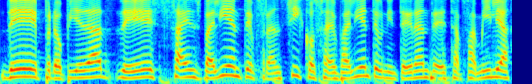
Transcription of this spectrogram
de propiedad de Sáenz Valiente, Francisco Sáenz Valiente, un integrante de esta familia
